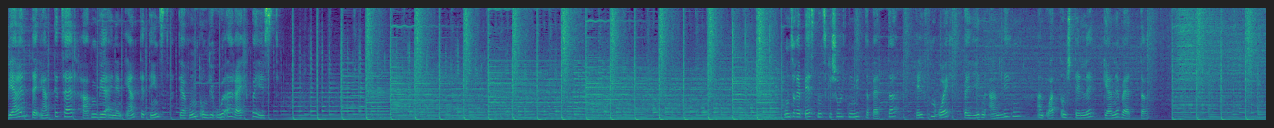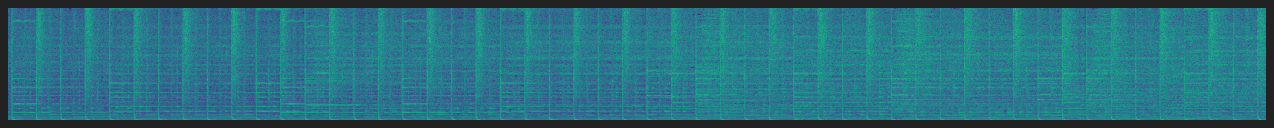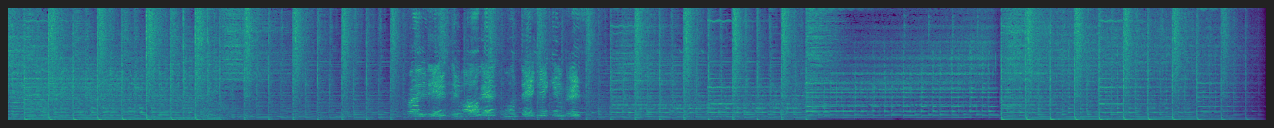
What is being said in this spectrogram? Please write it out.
Während der Erntezeit haben wir einen Erntedienst, der rund um die Uhr erreichbar ist. Unsere bestens geschulten Mitarbeiter helfen euch bei jedem Anliegen an Ort und Stelle gerne weiter. Qualität im Auge und Technik im Griff.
